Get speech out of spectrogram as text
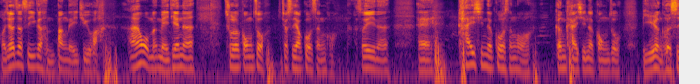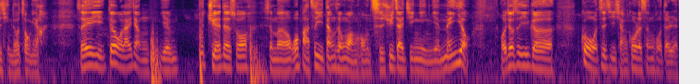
我觉得这是一个很棒的一句话。而我们每天呢，除了工作就是要过生活，所以呢，哎，开心的过生活跟开心的工作比任何事情都重要。所以对我来讲，也不觉得说什么我把自己当成网红持续在经营，也没有。我就是一个过我自己想过的生活的人，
